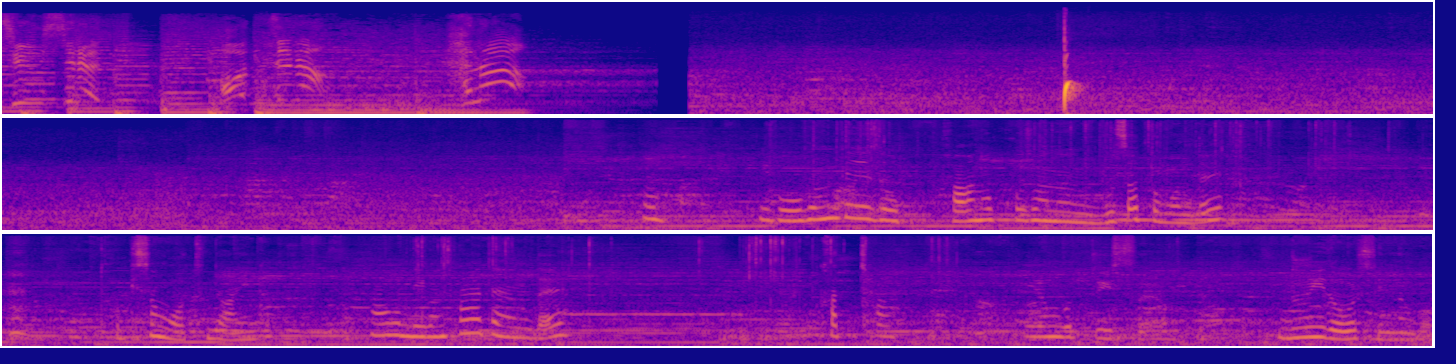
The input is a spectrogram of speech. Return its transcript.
진실은 봐놓고서는 못 샀던 건데? 더 비싼 거 같은데 아닌가? 아 근데 이건 사야 되는데. 카차. 이런 것도 있어요. 누이 넣을 수 있는 거.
